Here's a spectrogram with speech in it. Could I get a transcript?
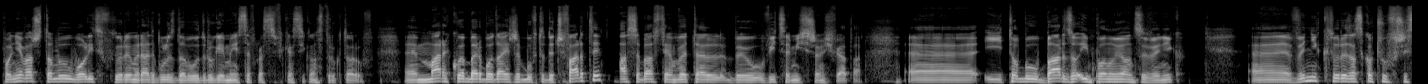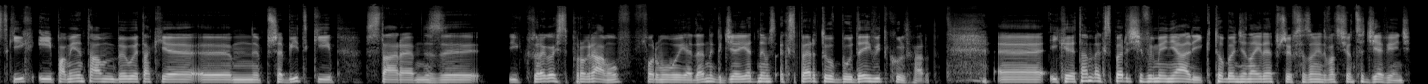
ponieważ to był bolid, w którym Red Bull zdobył drugie miejsce w klasyfikacji konstruktorów. E, Mark Webber bodajże był wtedy czwarty, a Sebastian Vettel był wicemistrzem świata. E, I to był bardzo imponujący wynik. E, wynik, który zaskoczył wszystkich i pamiętam były takie przebitki stare z i któregoś z programów Formuły 1, gdzie jednym z ekspertów był David Coulthard. E, I kiedy tam eksperci się wymieniali, kto będzie najlepszy w sezonie 2009,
